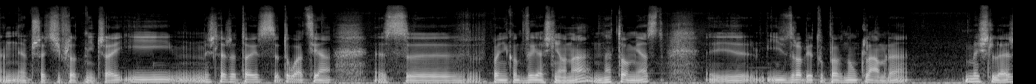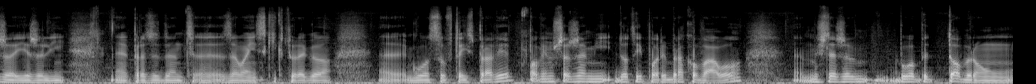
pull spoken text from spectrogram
e, przeciwlotniczej i myślę, że to jest sytuacja z, poniekąd wyjaśniona. Natomiast i, i zrobię tu pewną klamrę. Myślę, że jeżeli e, prezydent e, Załański, którego e, głosu w tej sprawie, powiem szczerze, mi do tej pory brakowało, myślę, że byłoby dobrą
